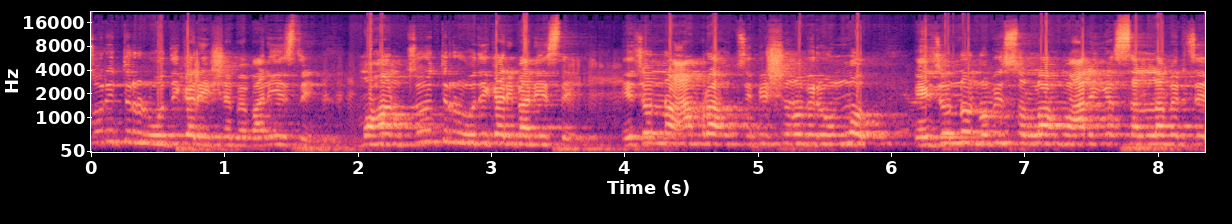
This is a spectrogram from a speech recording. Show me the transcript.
চরিত্রের অধিকারী হিসেবে বানিয়েছে, মহান চরিত্রের অধিকারী বানিয়েছে। এজন্য আমরা হচ্ছে বিশ্ব নবীর উম্মত। এই জন্য নবী সাল্লাল্লাহু আলাইহি সাল্লামের যে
